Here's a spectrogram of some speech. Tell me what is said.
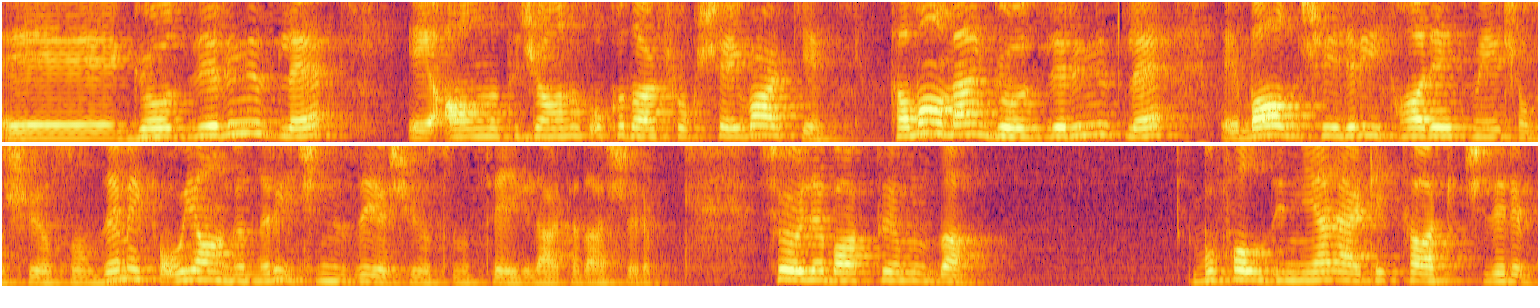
Ee, gözlerinizle e, anlatacağınız o kadar çok şey var ki tamamen gözlerinizle e, bazı şeyleri ifade etmeye çalışıyorsunuz. Demek ki o yangınları içinizde yaşıyorsunuz sevgili arkadaşlarım. Şöyle baktığımızda bu falı dinleyen erkek takipçilerim.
